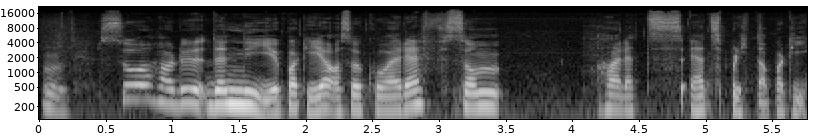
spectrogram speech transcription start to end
Mm. Så har du det nye partiet, altså KrF, som har et, et splitta parti.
